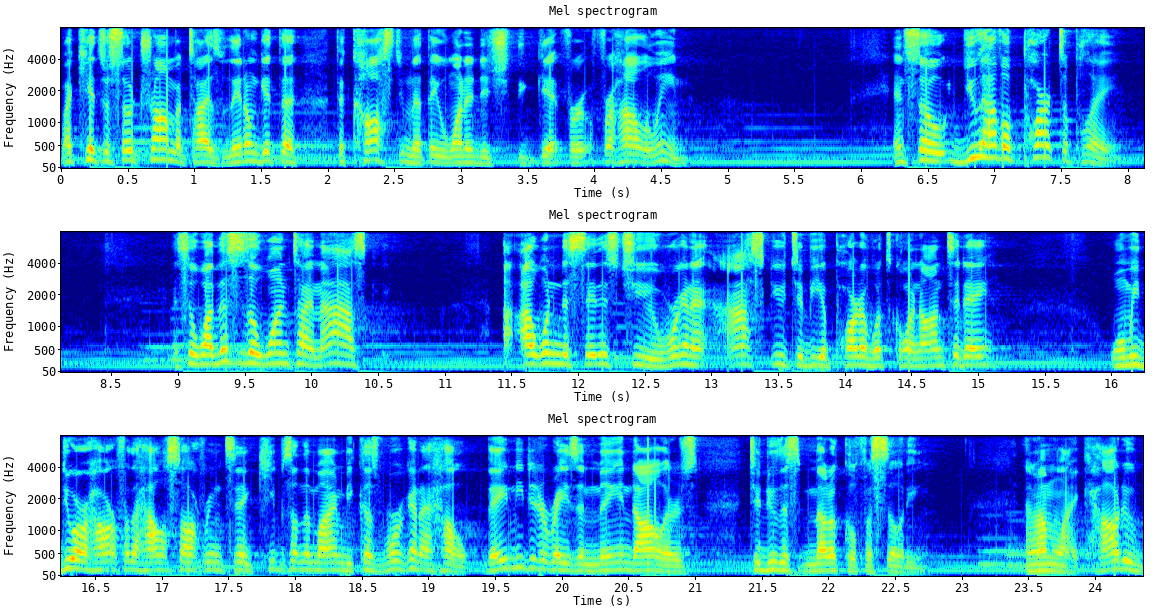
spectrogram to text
My kids are so traumatized when they don't get the, the costume that they wanted to get for, for Halloween. And so you have a part to play. And so while this is a one time ask, I wanted to say this to you. We're going to ask you to be a part of what's going on today. When we do our Heart for the House offering today, keep us on the mind because we're going to help. They needed to raise a million dollars to do this medical facility. And I'm like, how do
